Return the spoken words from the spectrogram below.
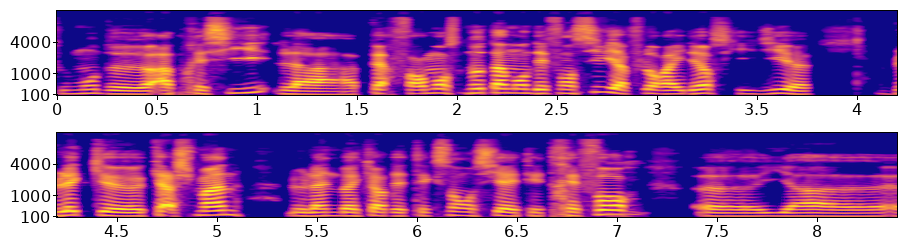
tout le monde apprécie la performance, notamment défensive. Il y a Flo Riders qui dit Blake Cashman, le linebacker des Texans aussi a été très fort. Mm. Euh, il y a euh,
